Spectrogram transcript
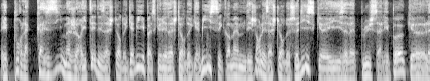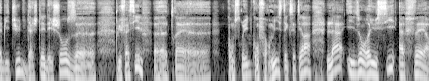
et pour la quasi majorité des acheteurs de Gabi, parce que les acheteurs de Gabi c'est quand même des gens, les acheteurs de ce disque, ils avaient plus à l'époque euh, l'habitude d'acheter des choses euh, plus faciles, euh, très construites, conformistes, etc. Là, ils ont réussi à faire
